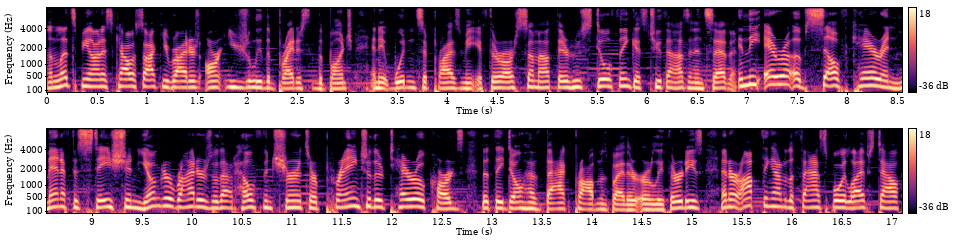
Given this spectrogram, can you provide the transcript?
And let's be honest, Kawasaki riders aren't usually the brightest of the bunch, and it wouldn't surprise me if there are some out there who still think it's 2007. In the era of self-care and manifestation, younger riders without health insurance are praying to their tarot cards that they don't have back problems by their early 30s and are opting out of the fast boy lifestyle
